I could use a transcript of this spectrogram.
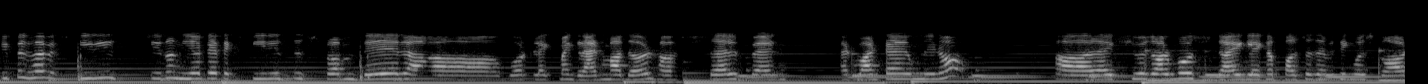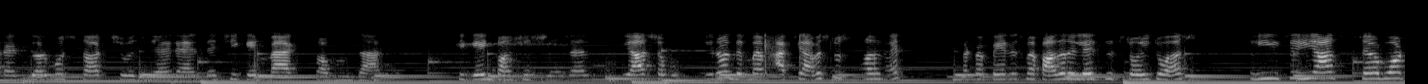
People have experienced, you know, near-death experiences from their, uh, what, like my grandmother herself, and at one time, you know, uh, like she was almost dying, like her pulses, everything was gone, and almost thought she was dead, and then she came back from that. She gained consciousness, and we asked you know, the, my, actually I was too small then, but my parents, my father relates this story to us. He he asked her, "What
